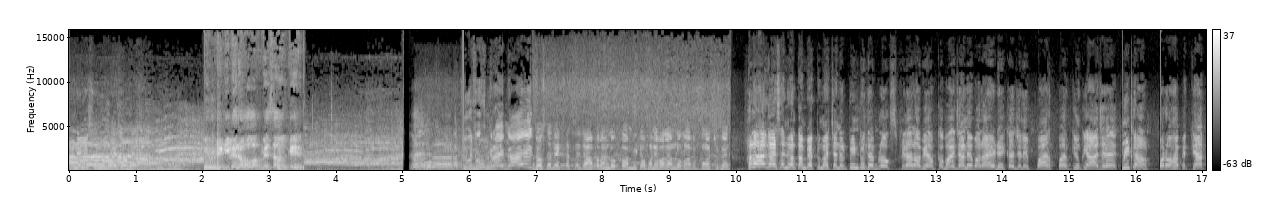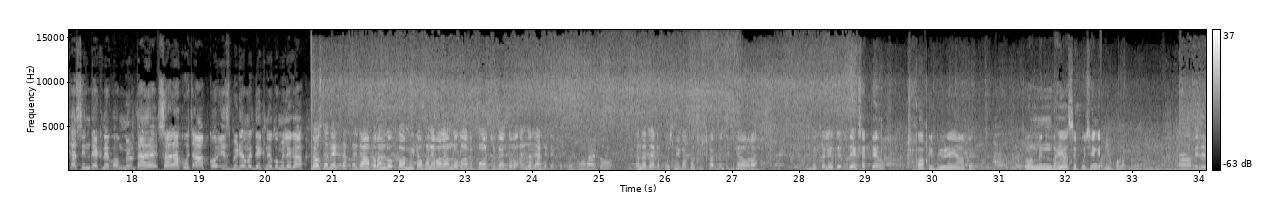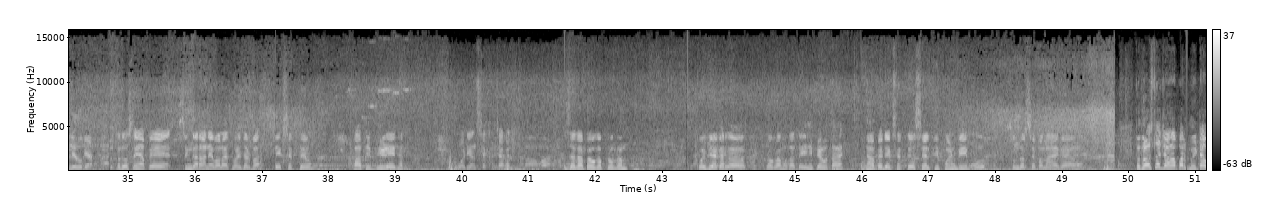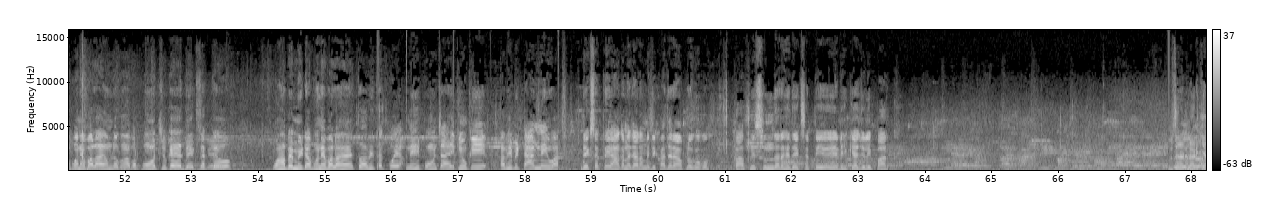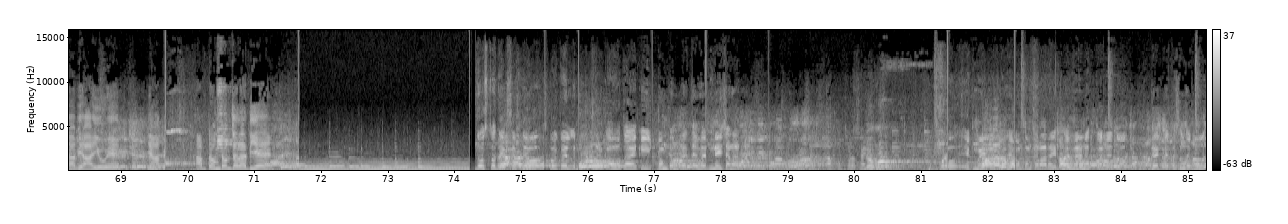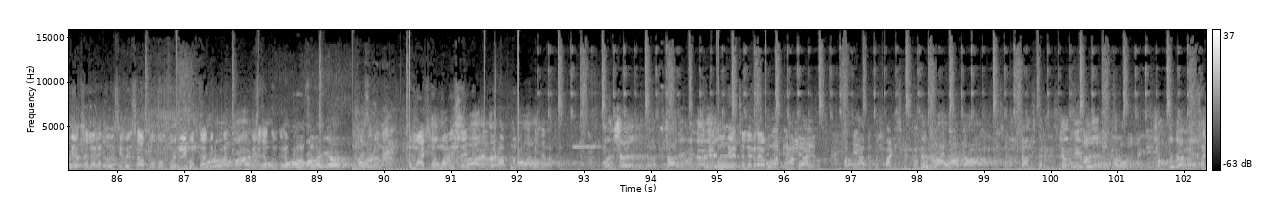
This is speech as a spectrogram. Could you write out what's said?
Finally Sonu भाई जो है आप पहुँचे हैं। यूनिटी में रहो हमेशा ओके सब्सक्राइब गाइस दोस्तों देख सकते हैं जहाँ पर हम लोग का मीटअप होने वाला है हम लोग वहाँ पे पहुँच चुके हैं। Hello guys and welcome back to my channel Pintu the blogs फ़िलहाल अभी आपका भाई जाने वाला है ढेकाजुली पार्क पर क्योंकि आज है मीटअप और वहाँ पे क्या क्या सीन देखने को मिलता है सारा कुछ आपको इस वीडियो में देखने को मिलेगा। दोस्तों देख सकते हैं जहाँ पर हम लोग का मीटअप होने वाला है हम लोग वहाँ पे पहुँच चुके हैं। तो अंदर जाकर देखते कुछ हो रहा है तो अंदर जाकर पूछने का कोशिश करते हैं क्या हो रहा है। तो चलिए देख सकते हो। काफ़ी भीड़ है यहाँ पे। तो हम इन भाइयों से पूछेंगे। अभी रिलीज़ हो गया। तो दोस्तों यहाँ पे सिंगर आने वाला है थोड़ी देर बाद। देख सकते हो काफ़ी भीड़ है इधर। ऑडियंस से खचाखच खड़ा हुआ है इस जगह पे होगा प्रोग्राम कोई भी अगर प्रोग्राम होता है तो यहीं पे होता है। यहाँ पे देख सकते हो सेल्फी पॉइंट भी बहुत सुंदर से बनाया गया है। तो दोस्तों जहाँ पर मीटअप होने वाला है हम लोग वहाँ पर पहुँच चुके हैं। देख सकते हो वहाँ पे मीटअप होने वाला है तो अभी तक कोई नहीं पहुँचा है, क्योंकि अभी भी टाइम नहीं हुआ। देख सकते हैं, यहाँ का नज़ारा मैं दिखा दे रहा हूँ आप लोगों को। काफ़ी सुंदर है, देख सकते हैं, ये ढेकियाजुली पार्क। खूबसूरत लड़कियाँ अभी आई हुई है यहाँ पे। आप टमटम चलाती है? दोस्तों देख सकते हो कोई कोई लड़का होता है कि टमटम रहते हुए नहीं चलाता आप थोड़ा साइड में हो सकते हैं। तो एक महिला जो है टमटम चला रही है मेहनत कर रहे तो देख के कसम से बहुत ही अच्छा लगा। तो इसी वजह से आप लोगों को ज़रूरी बनता है देखना। देखा जाता हूँ आप कहाँ से हो? तो माच रोमानी से आप मतलब चलाते हैं? बहुत ही अच्छा लग रहा है। वो आप यहाँ पे आए हो। अब यहाँ पे कुछ पार्टिसिपेट कर रहे हैं। अच्छा डांस करेंगे सच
